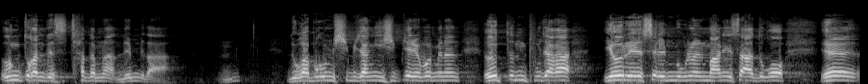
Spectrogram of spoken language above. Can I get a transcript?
엉뚱한 데서 찾으면 안 됩니다. 누가복음 12장 20절에 보면 은 어떤 부자가 열에 쓸 물건을 많이 쌓아두고 예,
